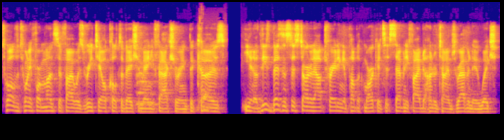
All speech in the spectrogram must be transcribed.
12 to 24 months if I was retail cultivation manufacturing because you know these businesses started out trading in public markets at 75 to 100 times revenue which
